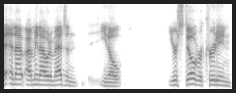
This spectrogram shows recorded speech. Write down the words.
And, and I, I mean, I would imagine, you know, you're still recruiting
